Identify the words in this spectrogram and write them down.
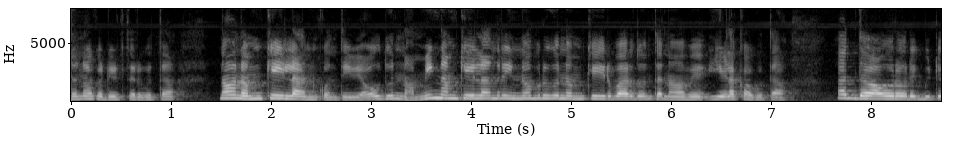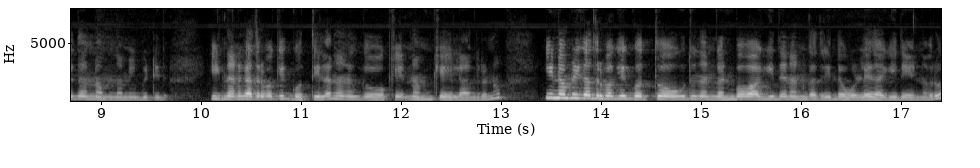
ಜನ ಕಟ್ಟಿರ್ತಾರೆ ಗೊತ್ತಾ? ನಾವು ನಂಬಿಕೆ ಇಲ್ಲ ಅಂದ್ಕೊತೀವಿ ಹೌದು, ನಮಗೆ ನಂಬಿಕೆ ಇಲ್ಲ ಅಂದರೆ ಇನ್ನೊಬ್ರಿಗೂ ನಂಬಿಕೆ ಇರಬಾರ್ದು ಅಂತ ನಾವೇ ಹೇಳೋಕ್ಕಾಗುತ್ತಾ? ಅದು ಅವ್ರವ್ರಿಗೆ ಬಿಟ್ಟಿದ್ದು ನಮ್ಮ ನಮಗೆ ಬಿಟ್ಟಿದ್ದು. ಈಗ ನನಗೆ ಅದ್ರ ಬಗ್ಗೆ ಗೊತ್ತಿಲ್ಲ, ನನಗೆ ಓಕೆ, ನಂಬಿಕೆ ಇಲ್ಲ ಅಂದ್ರೂ ಇನ್ನೊಬ್ರಿಗೆ ಅದ್ರ ಬಗ್ಗೆ ಗೊತ್ತು, ಹೌದು, ನನಗೆ ಅನುಭವ ಆಗಿದೆ, ನನಗೆ ಅದರಿಂದ ಒಳ್ಳೆಯದಾಗಿದೆ ಅನ್ನೋರು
